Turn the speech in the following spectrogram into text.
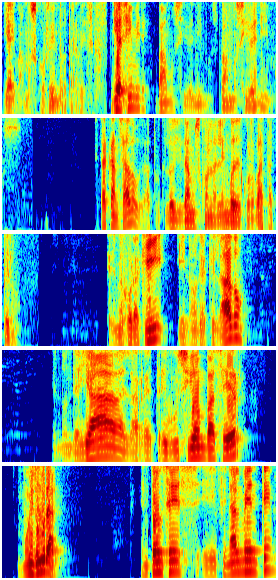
y ahí vamos corriendo otra vez. Y así, mire, vamos y venimos, vamos y venimos. Está cansado, ¿verdad? Porque luego llegamos con la lengua de corbata, pero es mejor aquí y no de aquel lado, en donde allá la retribución va a ser muy dura. Entonces, eh, finalmente,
